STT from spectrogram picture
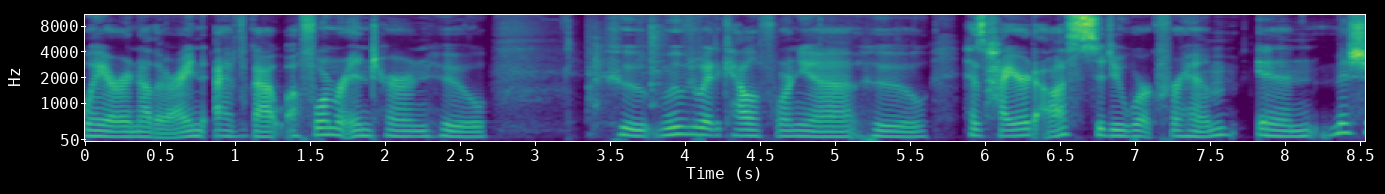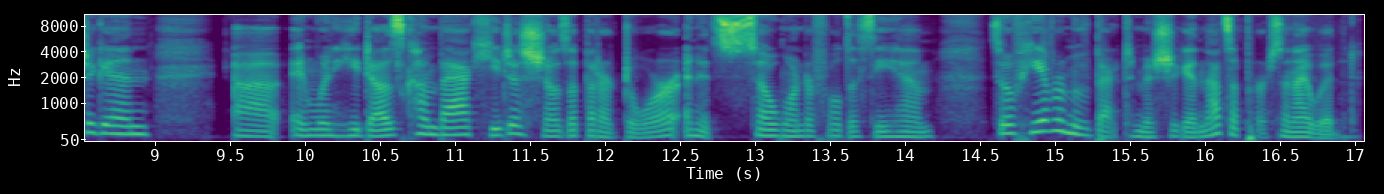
way or another. I, I've got a former intern who who moved away to California, who has hired us to do work for him in Michigan. Uh, and when he does come back, he just shows up at our door, and it's so wonderful to see him. So if he ever moved back to Michigan, that's a person I would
